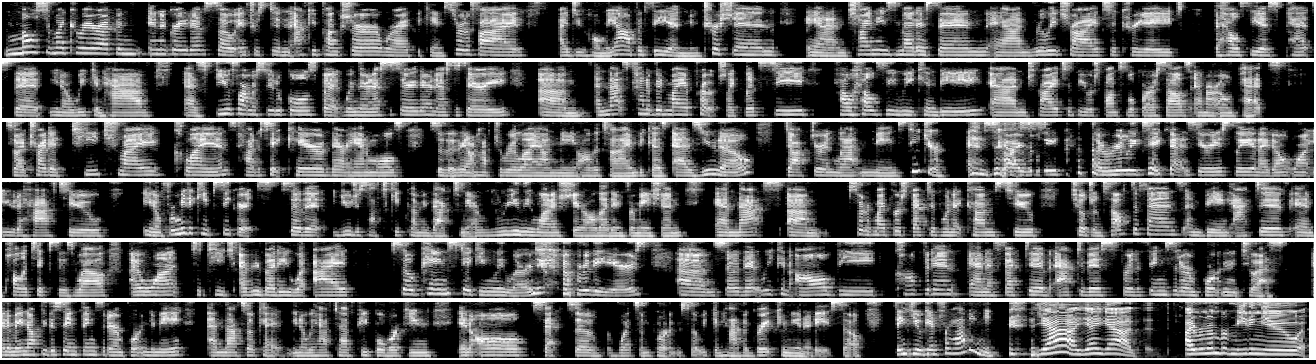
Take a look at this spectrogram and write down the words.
most of my career, I've been integrative, so interested in acupuncture, where I became certified. I do homeopathy and nutrition and Chinese medicine, and really try to create the healthiest pets that you know we can have as few pharmaceuticals but when they're necessary they're necessary. Um, and that's kind of been my approach. Like let's see how healthy we can be and try to be responsible for ourselves and our own pets so I try to teach my clients how to take care of their animals so that they don't have to rely on me all the time. Because as you know, doctor in Latin means teacher. And so yes. I really, I really take that seriously. And I don't want you to have to, you know, for me to keep secrets so that you just have to keep coming back to me. I really want to share all that information. And that's um, sort of my perspective when it comes to children's health defense and being active in politics as well. I want to teach everybody what I so painstakingly learned over the years um, so that we can all be confident and effective activists for the things that are important to us. And it may not be the same things that are important to me and that's okay. You know we have to have people working in all sects of, of what's important so we can have a great community. So thank you again for having me. Yeah yeah yeah I remember meeting you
